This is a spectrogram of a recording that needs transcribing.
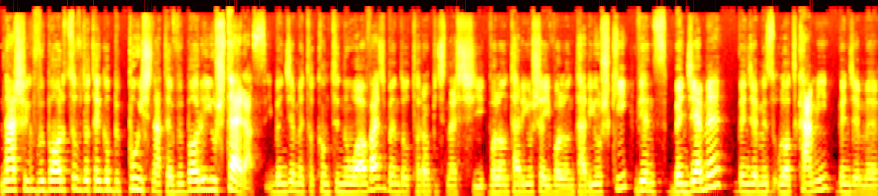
naszych wyborców do tego, by pójść na te wybory już teraz. I będziemy to kontynuować, będą to robić nasi wolontariusze i wolontariuszki, więc będziemy, będziemy z ulotkami, będziemy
